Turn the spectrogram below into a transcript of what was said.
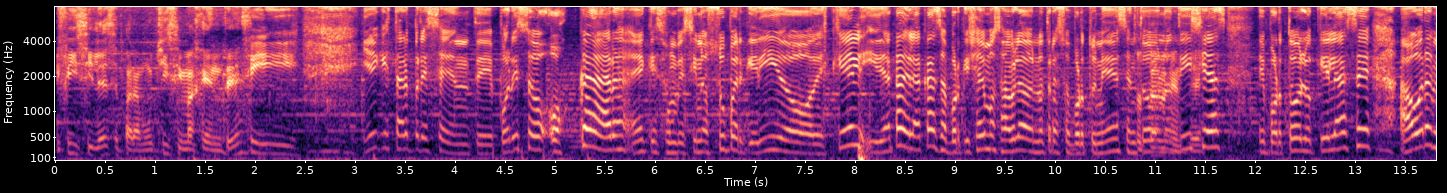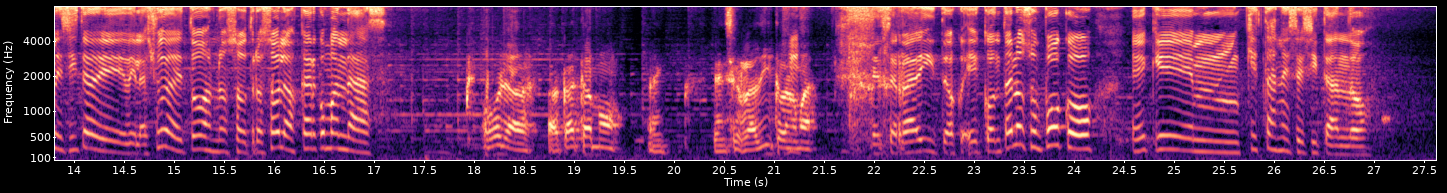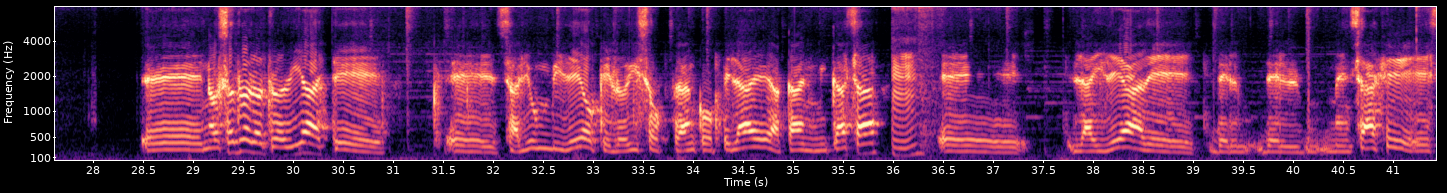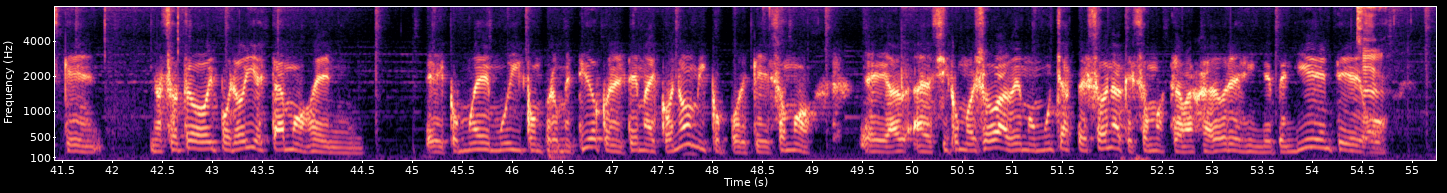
Difíciles para muchísima gente. Sí, y hay que estar presente. Por eso Oscar, eh, que es un vecino súper querido de Esquel y de acá de la casa, porque ya hemos hablado en otras oportunidades en Todo Totalmente. Noticias, eh, por todo lo que él hace, ahora necesita de, de la ayuda de todos nosotros. Hola Oscar, ¿cómo andás? Hola, acá estamos eh, encerraditos nomás. Encerradito. Eh, contanos un poco eh, qué, mm, qué estás necesitando. Eh, nosotros el otro día este, eh, salió un video que lo hizo Franco Peláez acá en mi casa. Eh, la idea de- del, del mensaje es que nosotros hoy por hoy estamos en, eh, como es muy comprometidos con el tema económico, porque somos, eh, así como yo, habemos muchas personas que somos trabajadores independientes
